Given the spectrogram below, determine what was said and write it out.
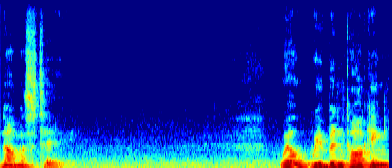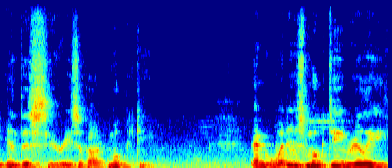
Namaste. Well, we've been talking in this series about mukti. And what is mukti really,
